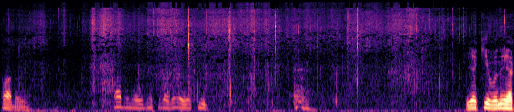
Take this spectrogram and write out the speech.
Падає. Падає, іди сюди, диви, які. Які вони як.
